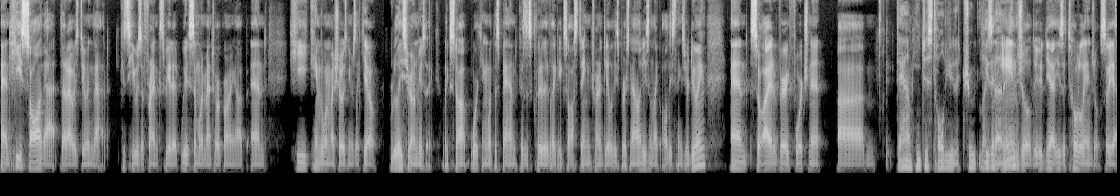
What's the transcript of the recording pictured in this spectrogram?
and he saw that that I was doing that cuz he was a friend cuz we had a we had a similar mentor growing up and he came to one of my shows and he was like, "Yo, release your own music. Like stop working with this band because it's clearly like exhausting trying to deal with these personalities and like all these things you're doing." And so I had a very fortunate um Damn, he just told you the truth. Like he's an that, eh? angel, dude. Yeah, he's a total angel. So yeah,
